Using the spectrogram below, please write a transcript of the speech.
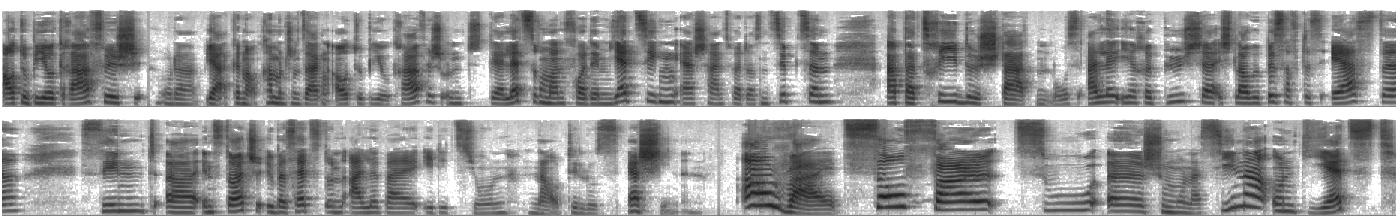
autobiografisch oder ja, genau, kann man schon sagen, autobiografisch. Und der letzte Roman vor dem jetzigen erscheint 2017, Apatride staatenlos. Alle ihre Bücher, ich glaube, bis auf das erste, sind äh, ins Deutsche übersetzt und alle bei Edition Nautilus erschienen. Alright, so far zu äh, Shumonasina und jetzt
